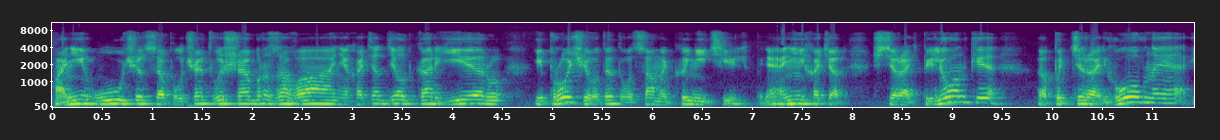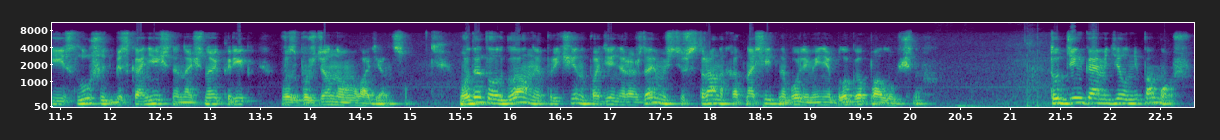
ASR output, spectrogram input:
Они учатся, получают высшее образование, хотят делать карьеру и прочее, вот это вот самый канитель. Они не хотят стирать пеленки, э, подтирать говные и слушать бесконечный ночной крик возбужденного младенца. Вот это вот главная причина падения рождаемости в странах относительно более-менее благополучных. Тут деньгами дело не поможешь.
